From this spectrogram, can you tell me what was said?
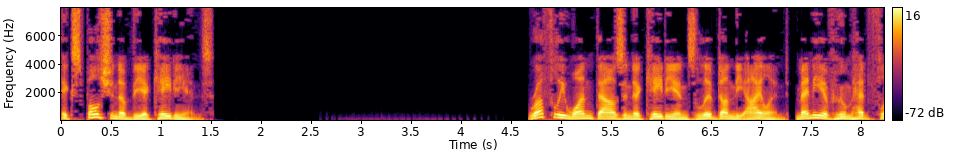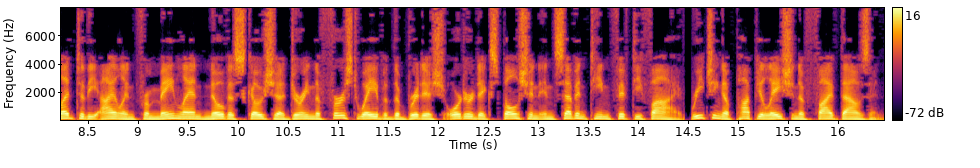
Expulsion of the Acadians Roughly 1,000 Acadians lived on the island, many of whom had fled to the island from mainland Nova Scotia during the first wave of the British-ordered expulsion in 1755, reaching a population of 5,000.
